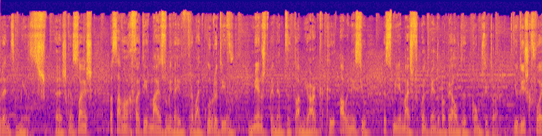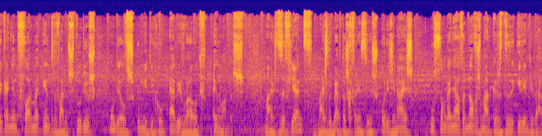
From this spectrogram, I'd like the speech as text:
durante meses. As canções passavam a refletir mais uma ideia de trabalho colaborativo, menos dependente de Tom York, que ao início assumia mais frequentemente o papel de compositor. E o disco foi ganhando forma entre vários estúdios, um deles o mítico Abbey Road, em Londres. Mais desafiante, mais liberto das referências originais, o som ganhava novas marcas de identidade.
